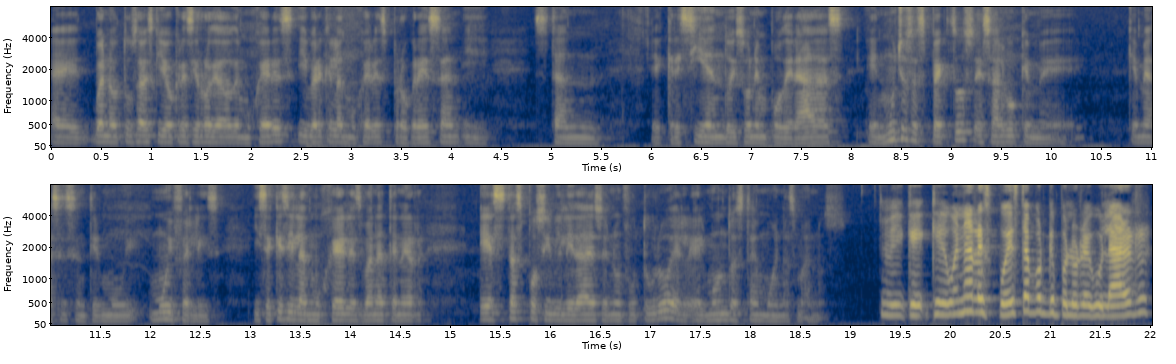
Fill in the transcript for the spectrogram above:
Eh, bueno, tú sabes que yo crecí rodeado de mujeres y ver que las mujeres progresan y están eh, creciendo y son empoderadas en muchos aspectos es algo que me, que me hace sentir muy, muy feliz. Y sé que si las mujeres van a tener estas posibilidades en un futuro, el, mundo está en buenas manos. qué, qué, buena respuesta, porque por lo regular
